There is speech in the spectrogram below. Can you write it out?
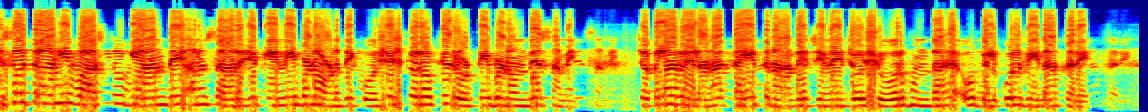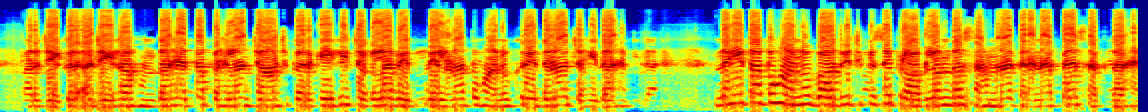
ਇਸੇ ਤਰ੍ਹਾਂ ਹੀ ਵਾਸਤੂ ਗਿਆਨ ਦੇ ਅਨੁਸਾਰ ਯਕੀਨੀ ਬਣਾਉਣ ਦੀ ਕੋਸ਼ਿਸ਼ ਕਰੋ ਕਿ ਰੋਟੀ ਬਣਾਉਂਦੇ ਸਮੇਂ ਚਕਲਾ ਵੇਲਣਾ ਕਈ ਤਰ੍ਹਾਂ ਦੇ ਜਿਵੇਂ ਜੋ ਸ਼ੋਰ ਹੁੰਦਾ ਹੈ ਉਹ ਬਿਲਕੁਲ ਵੀ ਨਾ ਕਰੇ। ਪਰ ਜੇਕਰ ਅਜਿਹਾ ਹੁੰਦਾ ਹੈ ਤਾਂ ਪਹਿਲਾਂ ਜਾਂਚ ਕਰਕੇ ਹੀ ਚਕਲਾ ਵੇਲਣਾ ਤੁਹਾਨੂੰ ਖਰੀਦਣਾ ਚਾਹੀਦਾ ਹੈ। ਨਹੀਂ ਤਾਂ ਤੁਹਾਨੂੰ ਬਾਅਦ ਵਿੱਚ ਕਿਸੇ ਪ੍ਰੋਬਲਮ ਦਾ ਸਾਹਮਣਾ ਕਰਨਾ ਪੈ ਸਕਦਾ ਹੈ।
